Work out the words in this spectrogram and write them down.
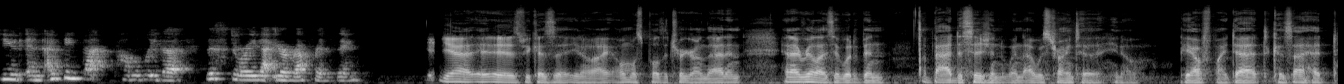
Jude, and I think that's probably the the story that you're referencing. Yeah, it is because uh, you know I almost pulled the trigger on that, and and I realized it would have been a bad decision when I was trying to you know pay off my debt because I had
